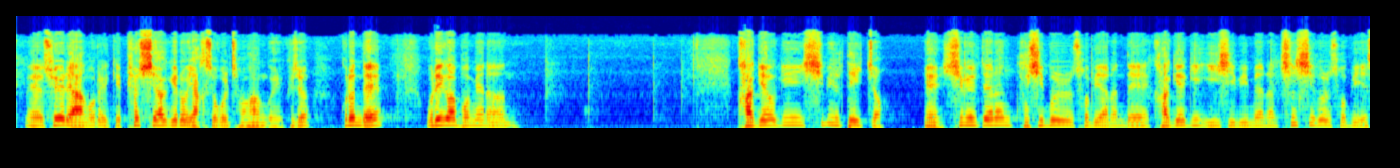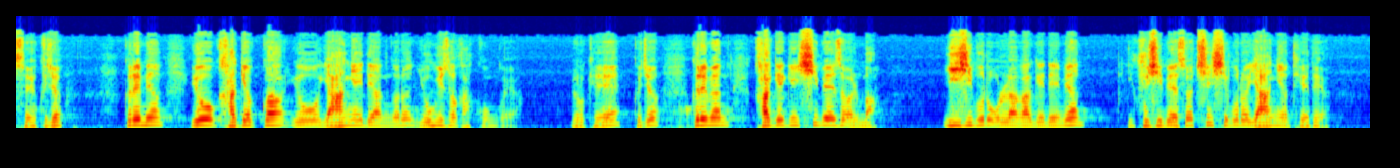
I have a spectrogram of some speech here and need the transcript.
네, 수요량으로 이렇게 표시하기로 약속을 정한 거예요. 그죠? 그런데 우리가 보면은 가격이 11대 있죠. 네, 11대는 90을 소비하는데 가격이 20이면 70을 소비했어요. 그죠? 그러면 요 가격과 요 양에 대한 거는 여기서 갖고 온 거예요. 이렇게. 그죠? 그러면 가격이 10에서 얼마? 20으로 올라가게 되면 90에서 70으로 양이 어떻게 돼요?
